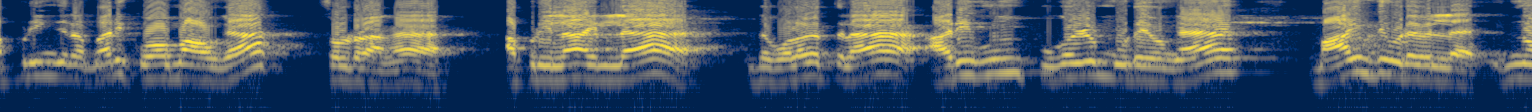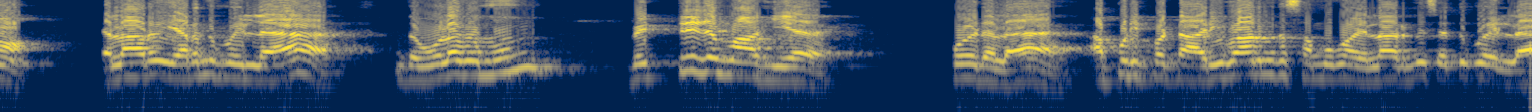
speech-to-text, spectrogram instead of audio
அப்படிங்கிற மாதிரி கோமா அவங்க சொல்றாங்க. அப்படிலாம் இல்ல. இந்த உலகத்துல அறிவும் புகழும் உடையவங்க மாய்ந்து விடவில்லை. இன்னும் எல்லாரும் இறந்து போயில்ல? இந்த உலகமும் வெற்றிடமாகிய போயிடல. அப்படிப்பட்ட அறிவார்ந்த சமூகம் எல்லாருமே செத்து போயிடல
